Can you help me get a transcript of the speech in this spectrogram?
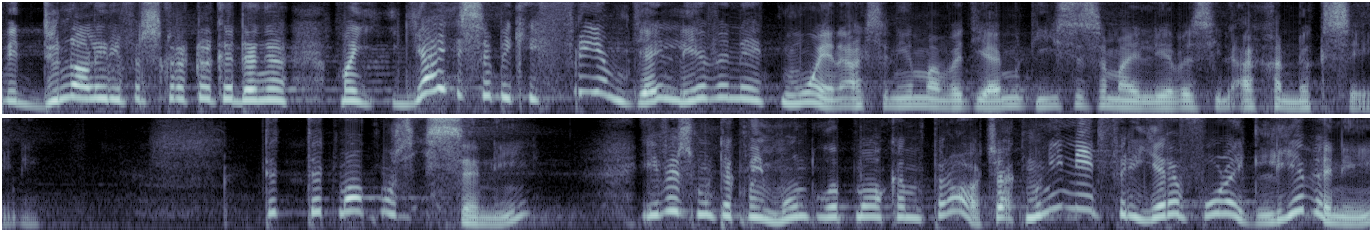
weet doen al hierdie verskriklike dinge, maar jy is 'n bietjie vreemd. Jy lewe net mooi en ek sê nee, maar wat jy moet Jesus in my lewe sien. Ek gaan niks sê nie. Dit dit maak mos nie sin nie. Iewers moet ek my mond oopmaak en praat. So ek moenie net vir die Here voluit lewe nie,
